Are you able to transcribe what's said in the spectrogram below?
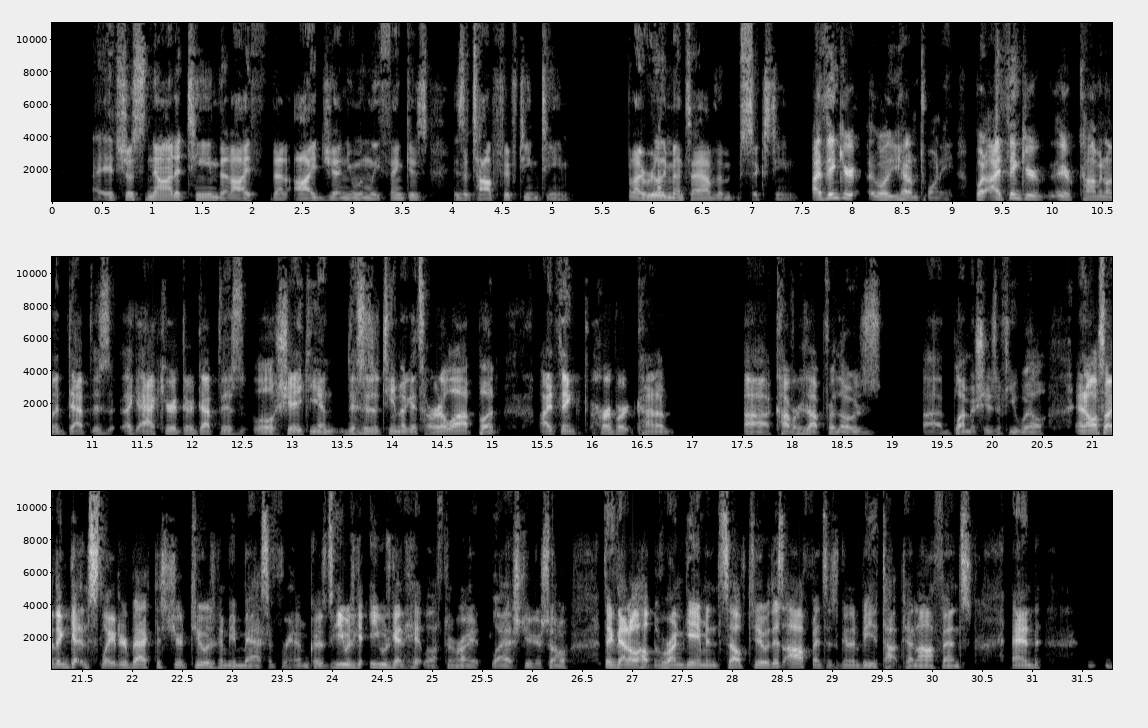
It's just not a team that I that I genuinely think is is a top 15 team. But I really meant to have them 16. I think you're well, you had them 20. But I think your your comment on the depth is like accurate. Their depth is a little shaky, and this is a team that gets hurt a lot. But I think Herbert kind of uh, covers up for those uh, blemishes, if you will. And also, I think getting Slater back this year too is going to be massive for him because he was he was getting hit left and right last year. So I think that'll help the run game itself too. This offense is going to be a top ten offense, and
